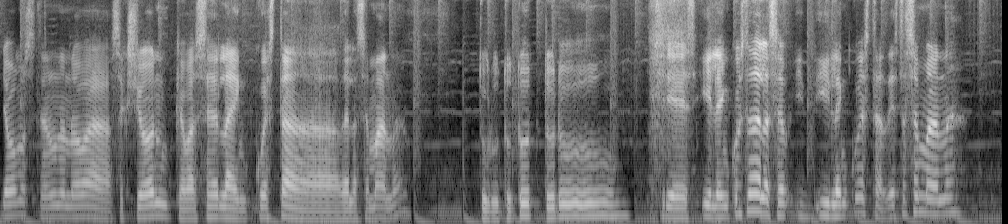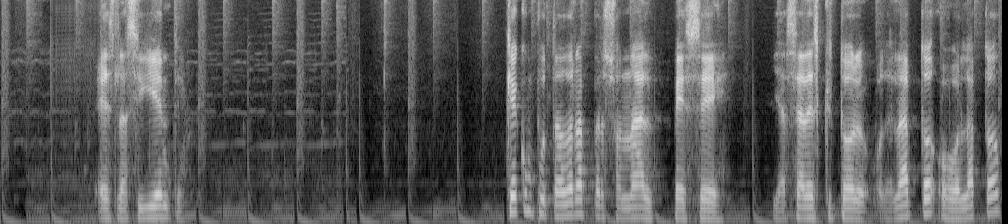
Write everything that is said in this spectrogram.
Ya vamos a tener una nueva sección que va a ser la encuesta de la semana. Turu, tu, tu, turu. Así es. Y la encuesta de la se- y la encuesta de esta semana es la siguiente. ¿Qué computadora personal, PC, ya sea de escritorio o de laptop o laptop,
